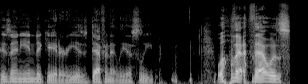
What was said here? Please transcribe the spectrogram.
is any indicator, he is definitely asleep. Well, that that was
